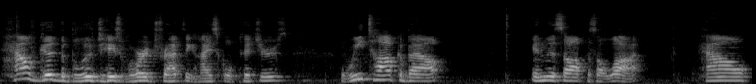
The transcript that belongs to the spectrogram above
how good the Blue Jays were at drafting high school pitchers. We talk about in this office a lot how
